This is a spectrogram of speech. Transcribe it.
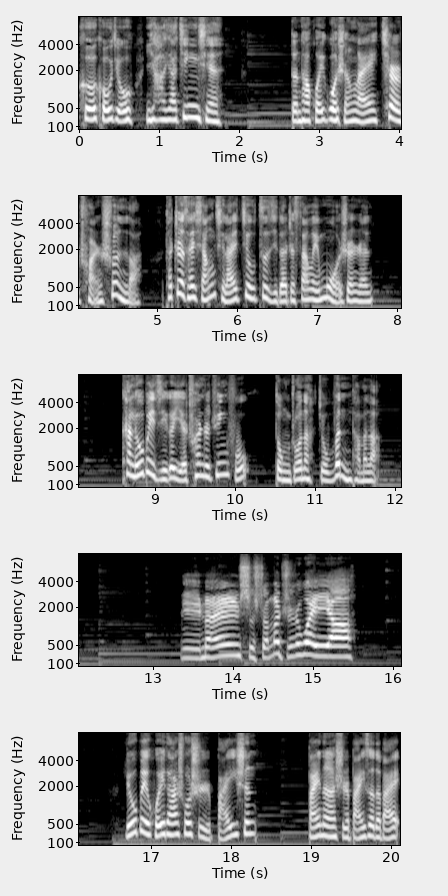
喝口酒压压惊先。等他回过神来，气儿喘顺了，他这才想起来救自己的这三位陌生人。看刘备几个也穿着军服，董卓呢就问他们了：“你们是什么职位呀？”刘备回答说：“是白身，白呢是白色的白，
